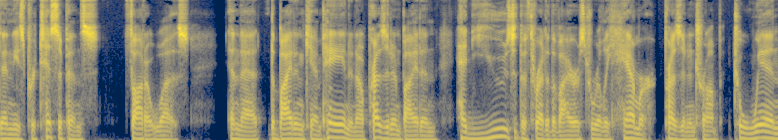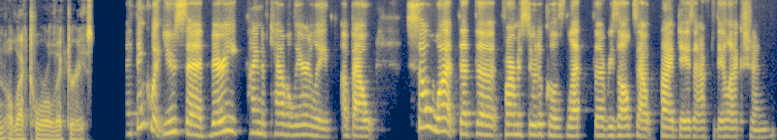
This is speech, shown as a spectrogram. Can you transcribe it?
than these participants thought it was. And that the Biden campaign and now President Biden had used the threat of the virus to really hammer President Trump to win electoral victories. I think what you said very kind of cavalierly about so what that the pharmaceuticals let the results out five days after the election.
